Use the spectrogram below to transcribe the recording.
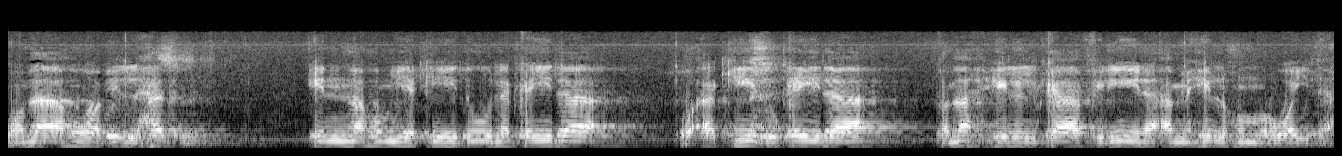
وما هو بالهزل. إنهم يكيدون كيدا وأكيد كيدا. فمهل الكافرين أمهلهم رويدا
